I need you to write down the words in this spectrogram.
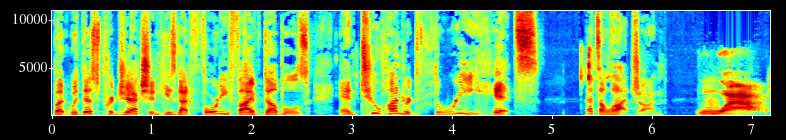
but with this projection, he's got 45 doubles and 203 hits. That's a lot, John. Wow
